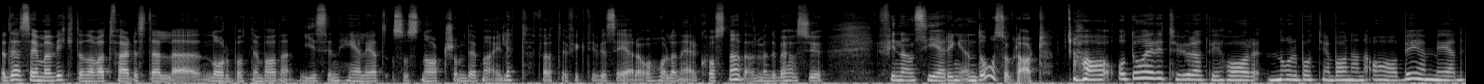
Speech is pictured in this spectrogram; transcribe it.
Ja, där ser man vikten av att färdigställa Norrbotniabanan i sin helhet så snart som det är möjligt för att effektivisera och hålla ner kostnaden. Men det behövs ju finansiering ändå såklart. Ja, och då är det tur att vi har Norrbotniabanan AB med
